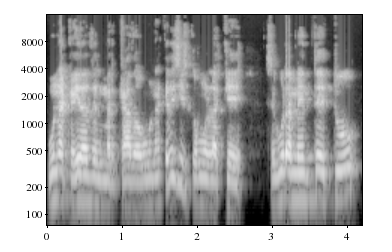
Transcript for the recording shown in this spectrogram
una caída del mercado o una crisis como la que seguramente tú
